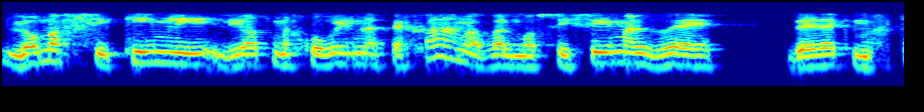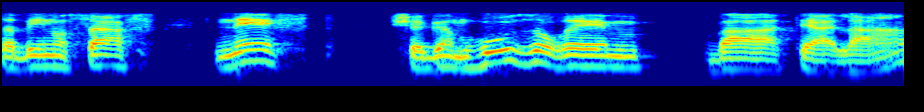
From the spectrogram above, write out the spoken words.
לא מפסיקים להיות מכורים לפחם, אבל מוסיפים על זה דלק מחצבי נוסף, נפט, שגם הוא זורם בתעלה,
